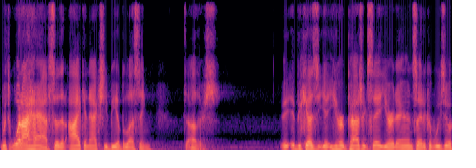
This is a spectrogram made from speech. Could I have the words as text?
with what I have so that I can actually be a blessing to others. Because you heard Patrick say it, you heard Aaron say it a couple weeks ago.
